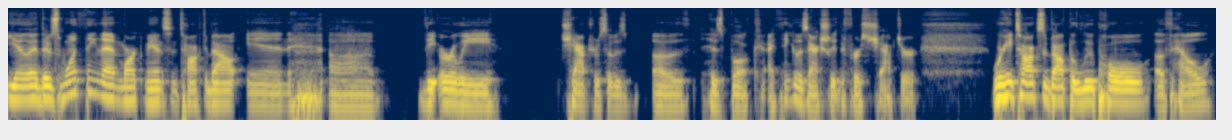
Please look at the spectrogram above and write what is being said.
you know there's one thing that mark manson talked about in uh, the early chapters of his of his book. I think it was actually the first chapter where he talks about the loophole of hell.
